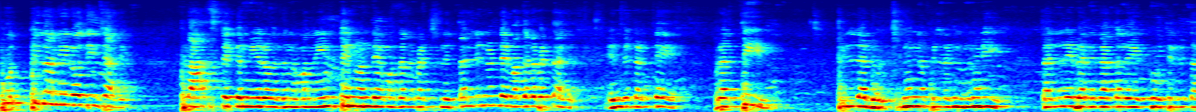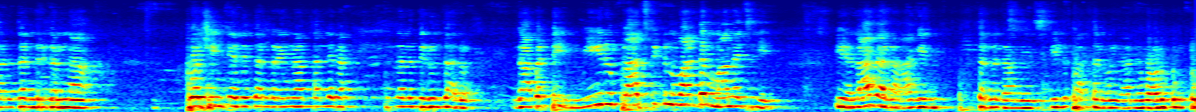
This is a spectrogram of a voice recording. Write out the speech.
పూర్తిగా నిరోధించాలి. ప్లాస్టిక్ నిరోధన మన ఇంటి నుండే మొదలు పెట్టాలి తల్లి నుండే మొదలు పెట్టాలి. ఎందుకంటే ప్రతి పిల్లలు చిన్న పిల్లల నుండి తల్లి వెనకలే ఎక్కువ తిరుగుతారు తండ్రి కన్నా పోషించేది తండ్రి అయినా తల్లి పిల్లలు తిరుగుతారు. కాబట్టి మీరు ప్లాస్టిక్ను వాడడం మానేసి ఎలాగ రాగి పాత్రలు కానీ స్టీల్ పాత్రలు కానీ వాడుకుంటూ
